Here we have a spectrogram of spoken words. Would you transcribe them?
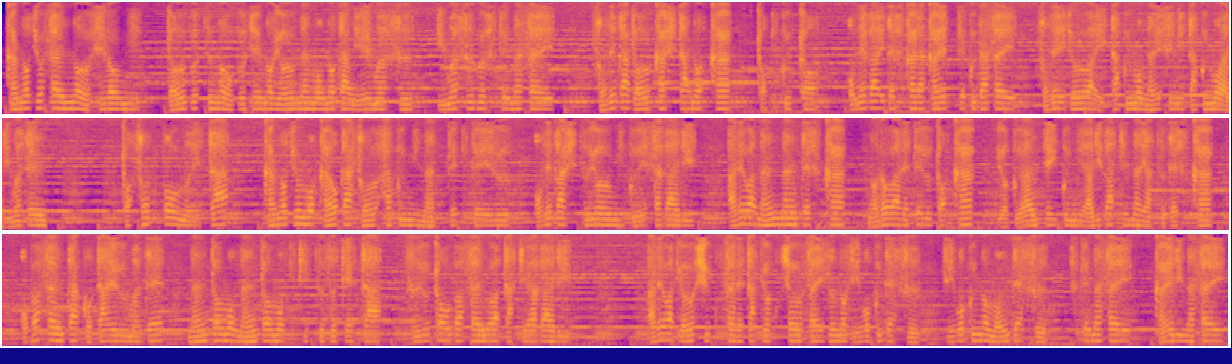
彼女さんの後ろに、動物のオブジェのようなものが見えます。今すぐ捨てなさい。それがどうかしたのか、と聞くと、お願いですから帰ってください。それ以上は言いたくもないし見たくもありません。とそっぽを向いた。彼女も顔が蒼白になってきている。俺が執拗に食い下がり、あれは何なんですか？呪われてるとか、よくアンティークにありがちなやつですか？おばさんが答えるまで、何度も何度も聞き続けた。するとおばさんは立ち上がり、あれは凝縮された極小サイズの地獄です。地獄のもんです。捨てなさい。帰りなさい。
